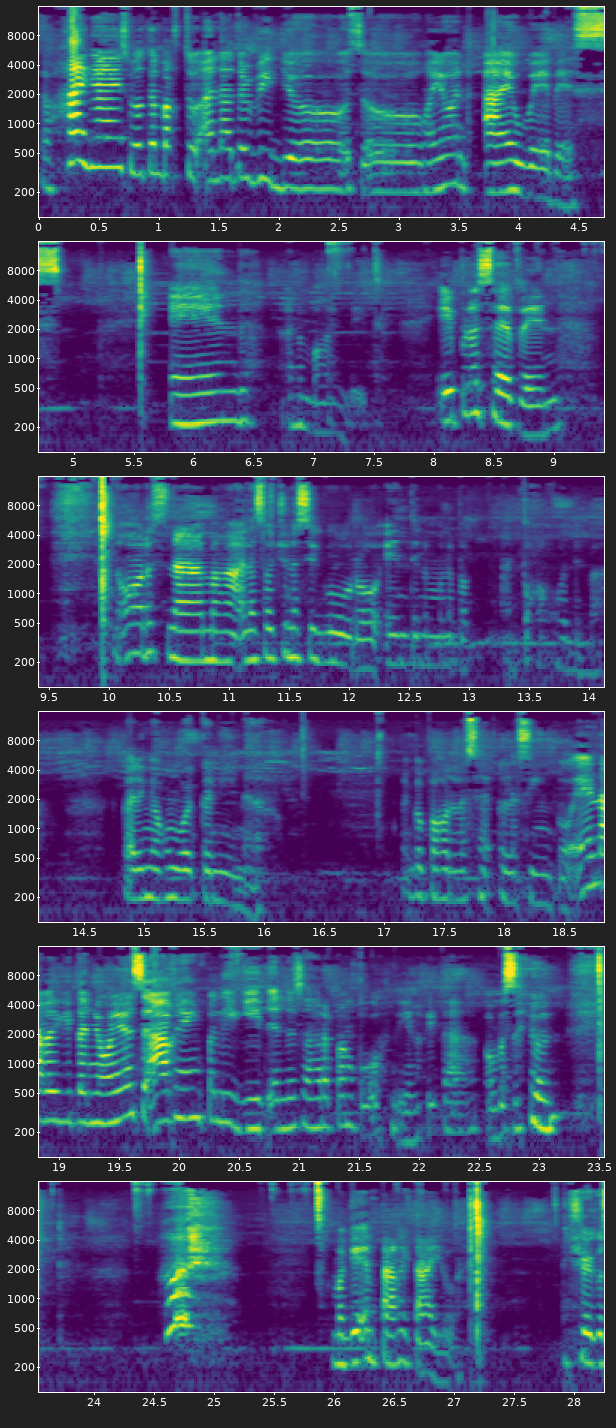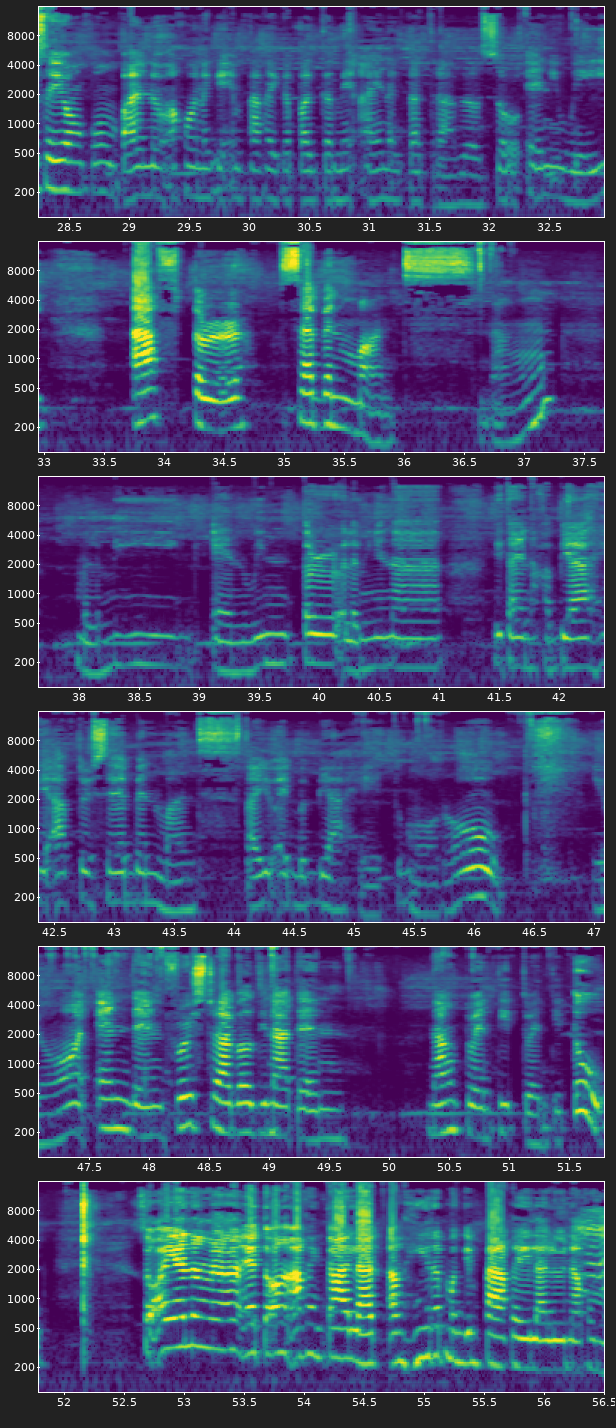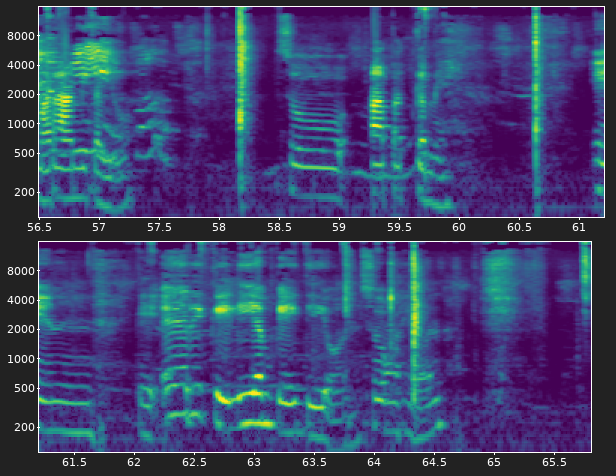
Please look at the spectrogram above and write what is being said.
So, hi guys! Welcome back to another video. So, ngayon ay Webes. And, ano ba nga date? April 7. No oras na, mga alas 8 na siguro. And, din naman na antok ako, ba? Galing akong work kanina. Nagpa ako alas, alas 5. And, nakikita nyo ngayon sa aking paligid. And, sa harapan ko, hindi nakita. O, basta yun. Ay! Mag-e-empake tayo share ko sa iyo kung paano ako nag empake kapag kami ay nagta-travel. So, anyway, after 7 months ng malamig and winter, alam niyo na, di tayo nakabiyahe. After 7 months, tayo ay babiyahe tomorrow. Yun. And then, first travel din natin ng 2022. So, ayan na nga, ito ang aking kalat. Ang hirap mag-impake, lalo na kung marami kayo. So, apat kami. And, kay Eric, kay Liam, kay Dion. So, ngayon,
